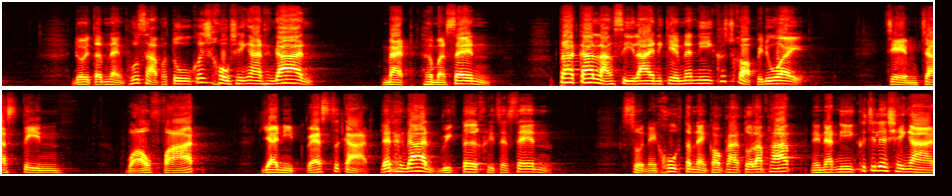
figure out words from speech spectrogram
4-2-3-1 โดยตำแหน่งผู้สาประตูก็จะคงใช้งานทางด้านแมตต์เฮอร์มันเซนปราการหลังสีลายในเกมนัดนนี้ก็จะประกอบไปด้วย เจมส์จัสตินวาลฟาร์ดยานิดเวสต์การ์ดและทางด้านวิกเตอร์คริสเซนส่วนในคู่ตำแหน่งกองกลางตัวรับครับ ในนัดนี้ก็จะเลือกใช้งาน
